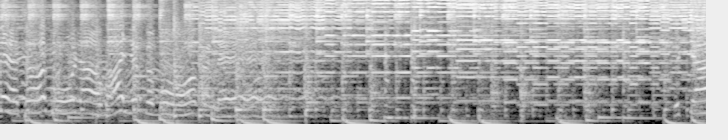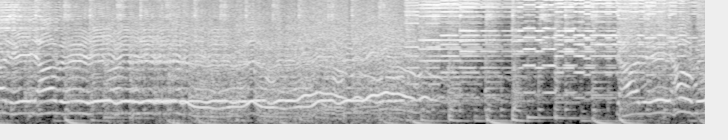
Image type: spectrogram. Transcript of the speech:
રે સગુણા વાયક મોકલે ક્યારે આવે? ક્યારે આવે?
